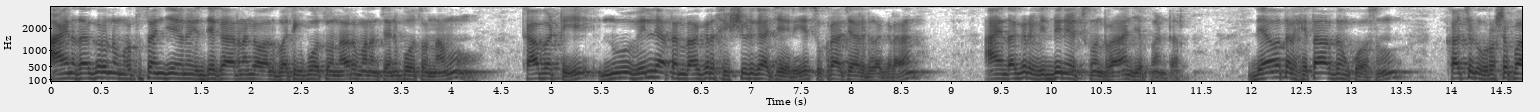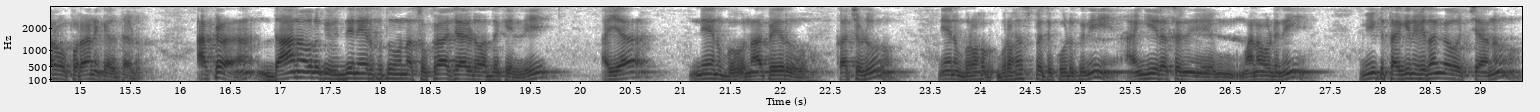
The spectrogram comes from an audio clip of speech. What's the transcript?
ఆయన దగ్గర ఉన్న మృత సంజీవని విద్య కారణంగా వాళ్ళు బతికిపోతున్నారు మనం చనిపోతున్నాము. కాబట్టి నువ్వు వెళ్ళి అతని దగ్గర శిష్యుడిగా చేరి శుక్రాచార్యుడి దగ్గర ఆయన దగ్గర విద్య నేర్చుకుని రా అని చెప్పి అంటారు దేవతల హితార్థం కోసం కచుడు వృషపర్వపురానికి వెళ్తాడు. అక్కడ దానవులకు విద్య నేర్పుతూ ఉన్న శుక్రాచార్యుడి వద్దకు వెళ్ళి అయ్యా నేను నా పేరు కచుడు నేను బృహ బృహస్పతి కొడుకుని అంగీరసుని మనవడిని మీకు తగిన విధంగా వచ్చాను.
